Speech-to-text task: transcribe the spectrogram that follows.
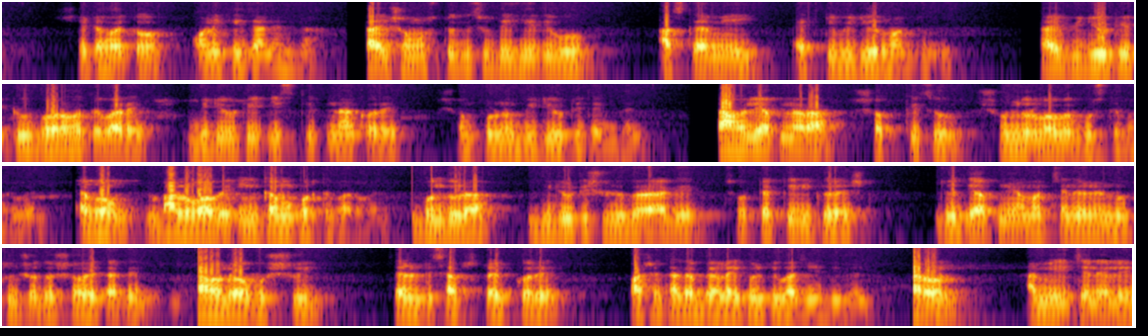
সেটা হয়তো অনেকেই জানেন না। তাই সমস্ত কিছু দেখিয়ে দিব আজকে আমি এই একটি ভিডিওর মাধ্যমে। তাই ভিডিওটি একটু বড় হতে পারে, ভিডিওটি স্কিপ না করে সম্পূর্ণ ভিডিওটি দেখবেন। তাহলে আপনারা সব কিছু সুন্দরভাবে বুঝতে পারবেন এবং ভালোভাবে ইনকামও করতে পারবেন। বন্ধুরা, ভিডিওটি শুরু করার আগে ছোট্ট একটি রিকোয়েস্ট যদি আপনি আমার চ্যানেলের নতুন সদস্য হয়ে থাকেন, তাহলে অবশ্যই চ্যানেলটি সাবস্ক্রাইব করে পাশে থাকা বেল আইকনটি বাজিয়ে দিবেন। কারণ আমি এই চ্যানেলে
